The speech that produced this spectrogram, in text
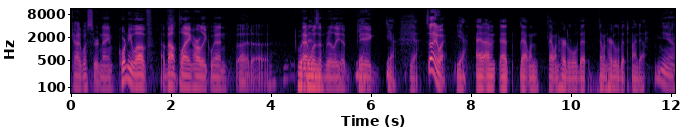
God, what's her name, Courtney Love, about playing Harley Quinn, but uh, that been- wasn't really a big. Yeah, yeah, So anyway, yeah. I, I, that that one that one hurt a little bit. That one hurt a little bit to find out. Yeah.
